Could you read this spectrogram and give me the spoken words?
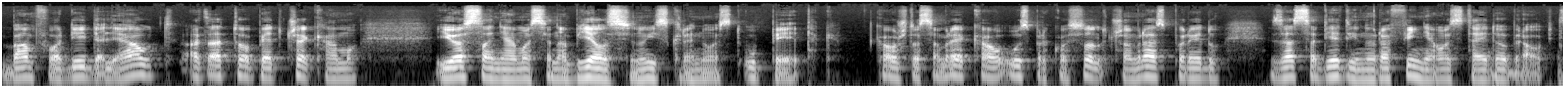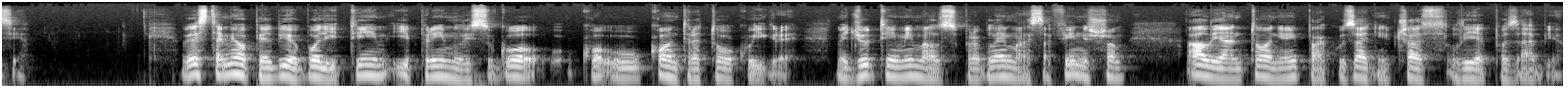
Bamford i dalje out, a zato opet čekamo i oslanjamo se na Bielsinu iskrenost u petak. Kao što sam rekao, usprkos odličnom rasporedu, za sad jedino Rafinja ostaje dobra opcija. West Ham je opet bio bolji tim i primili su gol u kontratoku igre. Međutim, imali su problema sa finišom, ali Antonio ipak u zadnji čas lijepo zabio.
